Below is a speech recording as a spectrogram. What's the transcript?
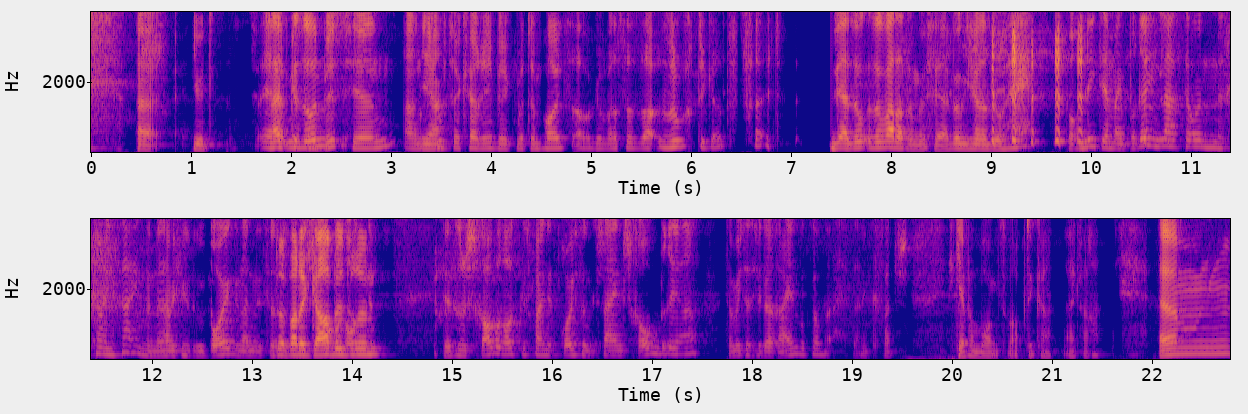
äh, gut. Das erinnert mich so ein gesund. bisschen an Ja. Fluch der Karibik mit dem Holzauge, was er sucht die ganze Zeit. Ja, so, so war das ungefähr. Wirklich war so, hä? Warum liegt denn mein Brillenglas da unten? Das kann nicht sein. Und dann habe ich mich so gebeugt und dann ist Da so war eine Gabel drin. Da ist so eine Schraube rausgefallen, jetzt brauche ich so einen kleinen Schraubendreher, damit ich das wieder reinbekomme. Ach, das ist ein Quatsch. Ich gehe einfach morgen zum Optiker. Einfacher. Ähm,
